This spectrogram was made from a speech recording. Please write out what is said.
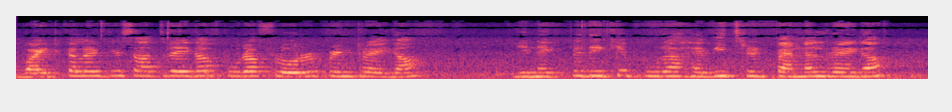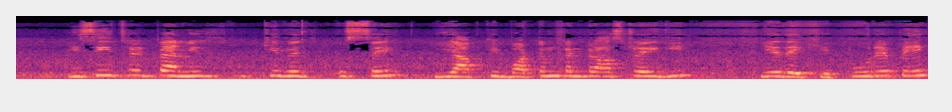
व्हाइट कलर के साथ रहेगा, पूरा फ्लोरल प्रिंट रहेगा। ये नेक पे देखिए, पूरा हैवी थ्रेड पैनल रहेगा। इसी थ्रेड पैनल की उससे ये आपकी बॉटम कंट्रास्ट रहेगी। ये देखिए, पूरे पे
